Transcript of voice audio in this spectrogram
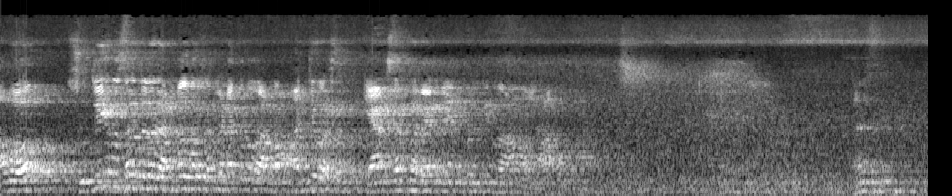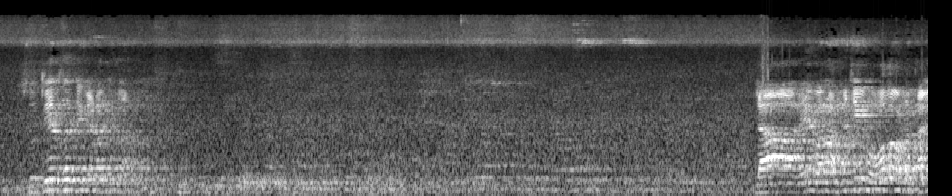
അപ്പോൾ ശുദ്ധീകരണ സ്ഥലത്തിൽ ഒരു അമ്പത് വർഷം കിടക്കുന്നതാണോ? അഞ്ച് വർഷം ക്യാൻസറിന്റെ വേദന അനുഭവിക്കുന്നതാണോ? ലാഭം. ശുദ്ധീകരണത്തിൽ ശുദ്ധീകരണ കിടക്കുന്നതാണ് അതേ പറ അമ്മച്ചി ബോധമുണ്ട്. തല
